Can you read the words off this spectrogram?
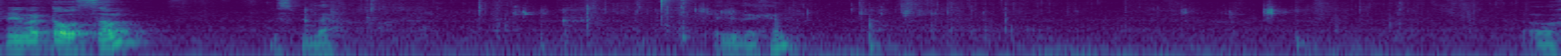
ফ্লেভারটা অসাম বিসমিল্লাহ। এই যে দেখেন। ওহ।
